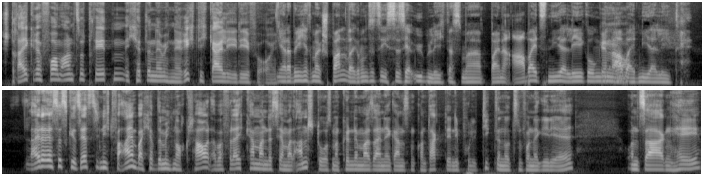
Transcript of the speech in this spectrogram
Streikreform anzutreten? Ich hätte nämlich eine richtig geile Idee für euch. Ja, da bin ich jetzt mal gespannt, weil grundsätzlich ist es ja üblich, dass man bei einer Arbeitsniederlegung Genau. die Arbeit niederlegt. Leider ist es gesetzlich nicht vereinbar. Ich habe nämlich noch geschaut, aber vielleicht kann man das ja mal anstoßen. Man könnte mal seine ganzen Kontakte in die Politik dann nutzen von der GDL und sagen, hey,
